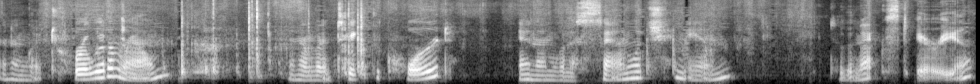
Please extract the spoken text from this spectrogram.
and I'm going to twirl it around, and I'm going to take the cord, and I'm going to sandwich him in to the next area,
